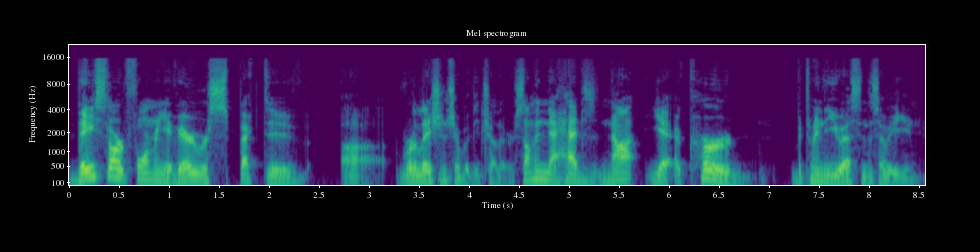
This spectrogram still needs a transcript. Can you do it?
They start forming a very respective uh, relationship with each other, something that has not yet occurred between the U.S. and the Soviet Union.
